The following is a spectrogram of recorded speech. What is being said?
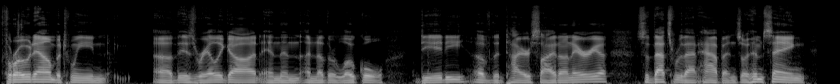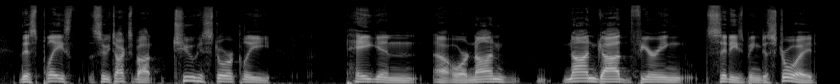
throwdown between uh, the Israeli god and then another local deity of the Tyre Sidon area. So that's where that happened. So him saying this place. So he talks about two historically pagan uh, or non non God fearing cities being destroyed,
